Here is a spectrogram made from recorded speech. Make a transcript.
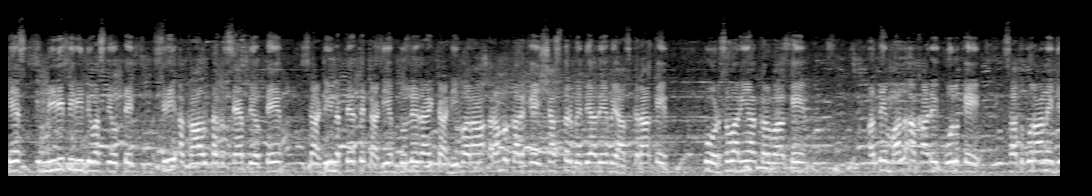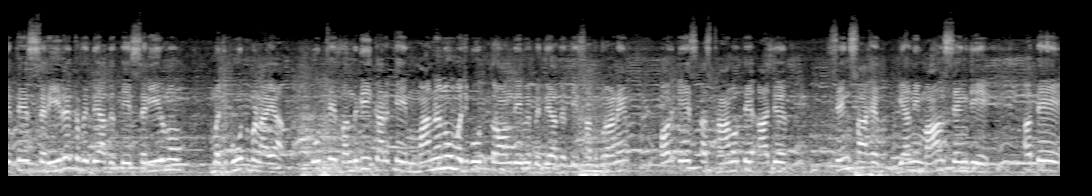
ਇਸ ਮੀਰੀ ਪੀਰੀ ਦਿਵਸ ਦੇ ਉੱਤੇ, ਸ੍ਰੀ ਅਕਾਲ ਤਖਤ ਸਾਹਿਬ ਦੇ ਉੱਤੇ ਢਾਡੀ ਨੱਤੇ ਤੇ ਢਾਡੀ ਅਬਦੁੱਲੇ ਰਾਏ ਢਾਡੀ ਬਾਰਾਂ ਆਰੰਭ ਕਰਕੇ ਸ਼ਸਤਰ ਵਿਦਿਆ ਦੇ ਅਭਿਆਸ ਕਰਾ ਕੇ ਘੋੜਸਵਾਰੀਆਂ ਕਰਵਾ ਕੇ ਅਤੇ ਮਲ ਅਖਾੜੇ ਖੋਲ ਕੇ ਸਤਿਗੁਰਾਂ ਨੇ ਜਿੱਥੇ ਸਰੀਰਕ ਵਿਦਿਆ ਦਿੱਤੀ, ਸਰੀਰ ਨੂੰ ਮਜ਼ਬੂਤ ਬਣਾਇਆ। ਉੱਥੇ ਬੰਦਗੀ ਕਰਕੇ ਮਨ ਨੂੰ ਮਜ਼ਬੂਤ ਕਰਾਉਣ ਦੀ ਵੀ ਵਿਦਿਆ ਦਿੱਤੀ ਸਤਿਗੁਰਾਂ ਨੇ। ਔਰ ਇਸ ਅਸਥਾਨ ਉੱਤੇ ਅੱਜ ਸਿੰਘ ਸਾਹਿਬ ਗਿਆਨੀ ਮਾਨ ਸਿੰਘ ਜੀ ਅਤੇ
